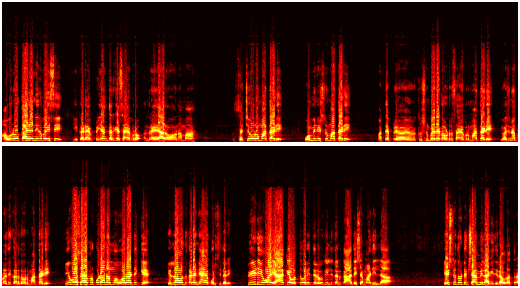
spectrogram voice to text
ಅವರು ಕಾರ್ಯನಿರ್ವಹಿಸಿ, ಈ ಕಡೆ ಪ್ರಿಯಾಂಕ್ ಖರ್ಗೆ ಸಾಹೇಬರು, ಅಂದರೆ ಯಾರೋ ನಮ್ಮ ಸಚಿವರು ಮಾತಾಡಿ ಹೋಮ್ ಮಿನಿಸ್ಟ್ರು ಮಾತಾಡಿ, ಮತ್ತು ಕೃಷ್ಣ ಬೈರೇಗೌಡರು ಸಾಹೇಬರು ಮಾತಾಡಿ, ಯೋಜನಾ ಪ್ರಾಧಿಕಾರದವ್ರು ಮಾತಾಡಿ, ಇ ಒ ಸಾಹೇಬರು ಕೂಡ ನಮ್ಮ ಹೋರಾಟಕ್ಕೆ ಎಲ್ಲೋ ಒಂದು ಕಡೆ ನ್ಯಾಯ ಕೊಡಿಸಿದ್ದಾರೆ. ಪಿ ಡಿ ಒ ಯಾಕೆ ಒತ್ತುವರಿ ತೆರವಿಗೆ ಇಲ್ಲಿ ತನಕ ಆದೇಶ ಮಾಡಿಲ್ಲ? ಎಷ್ಟು ದುಡ್ಡಿಗೆ ಶಾಮೀಲಾಗಿದ್ದೀರಾ ಅವ್ರ ಹತ್ರ?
